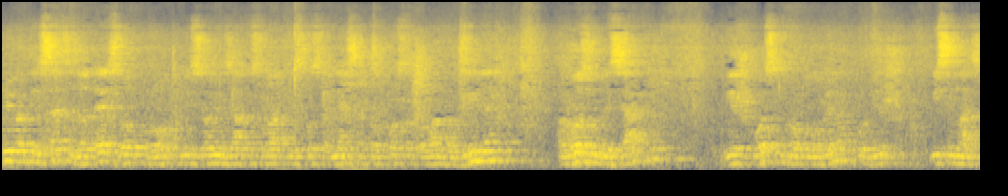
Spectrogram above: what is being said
Вибрати серце за текст до проповіді сьогодні взяти слова із послання святого апостола до Римлян, розділ 10, вірш 8 про половину по вірш 18.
